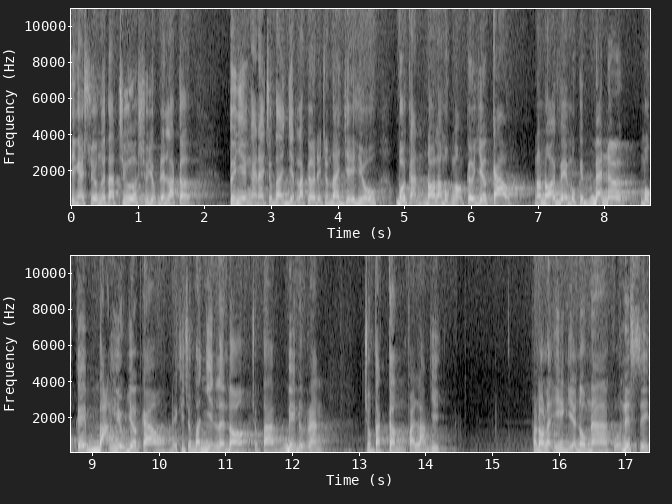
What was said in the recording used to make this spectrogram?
Thì ngày xưa người ta chưa sử dụng đến lá cờ. Tuy nhiên ngày nay chúng ta dịch lá cờ để chúng ta dễ hiểu. Bối cảnh đó là một ngọn cờ dơ cao nó nói về một cái banner, một cái bảng hiệu dơ cao để khi chúng ta nhìn lên đó, chúng ta biết được rằng chúng ta cần phải làm gì. Và đó là ý nghĩa nôm na của Nisi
